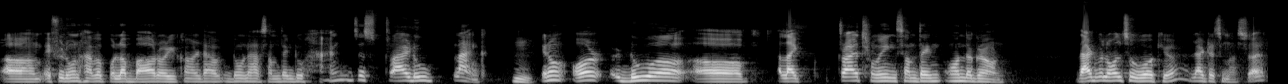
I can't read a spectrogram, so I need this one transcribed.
um, if you don't have a pull-up bar or you can't have, don't have something to hang, just try to plank. Hmm. You know, or do a, a like try throwing something on the ground. That will also work here. Latissimus. Right?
